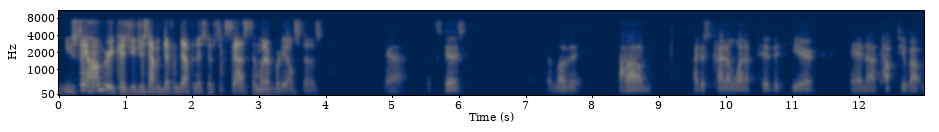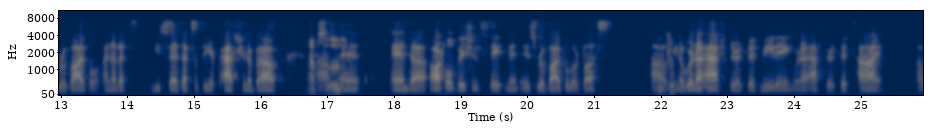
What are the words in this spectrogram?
you stay hungry because you just have a different definition of success than what everybody else does. Yeah, that's good. I love it. Um, I just kind of want to pivot here and uh, talk to you about revival. I know that's you said that's something you're passionate about. Absolutely. Um, and and uh, our whole vision statement is revival or bust. Uh, okay. You know, we're not after a good meeting, we're not after a good time, uh,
